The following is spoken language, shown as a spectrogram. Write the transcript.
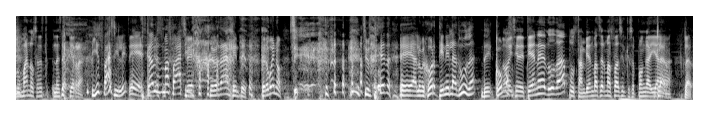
humanos en, este- en esta tierra. Y es fácil, ¿eh? Sí, sí, Cada sí, vez sí. Más fácil. De verdad, gente. Pero bueno, si, si usted eh, a lo mejor tiene la duda de cómo... No, y si tiene duda, pues también va a ser más fácil que se ponga ahí a. Claro, claro.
